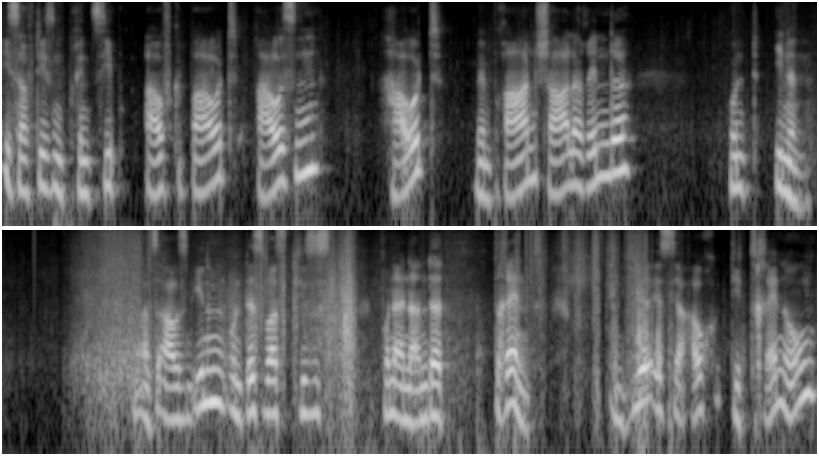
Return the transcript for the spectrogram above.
ist auf diesem Prinzip aufgebaut. Außen Haut, Membran, Schale, Rinde und innen. Also außen, innen und das, was dieses voneinander trennt. Und hier ist ja auch die Trennung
